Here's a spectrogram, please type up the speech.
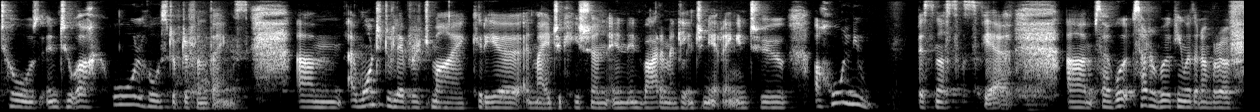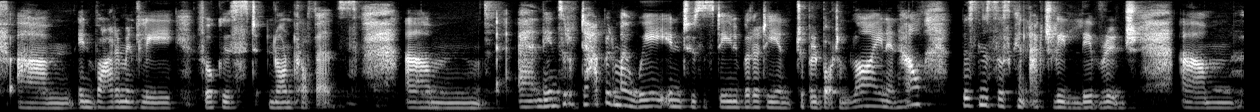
toes into a whole host of different things. Um, I wanted to leverage my career and my education in environmental engineering into a whole new business sphere. Um, so I w- started working with a number of um, environmentally focused nonprofits, um, and then sort of dabbled my way into sustainability and triple bottom line and how businesses can actually leverage um,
